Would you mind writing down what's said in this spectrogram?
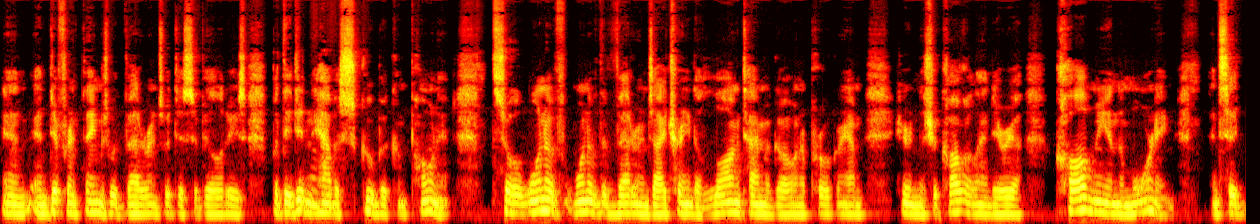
and, and different things with veterans with disabilities, but they didn't have a scuba component. So one of one of the veterans I trained a long time ago in a program here in the Chicagoland area called me in the morning and said,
